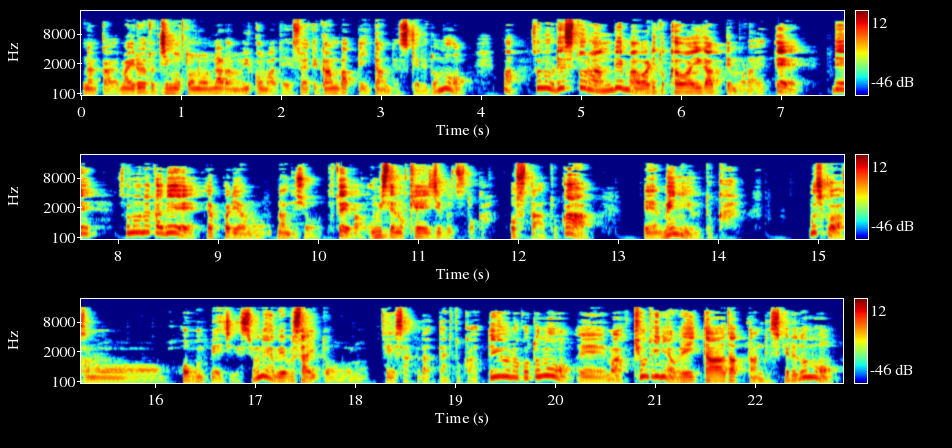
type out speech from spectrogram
なんか、まあいろいろと地元の奈良の生駒でそうやって頑張っていたんですけれども、まあそのレストランでまあ割と可愛がってもらえて、で、その中でやっぱりあの、なんでしょう、例えばお店の掲示物とか、ポスターとか、えメニューとか、もしくはそのホームページですよね、ウェブサイトの制作だったりとかっていうようなことも、えー、まあ基本的にはウェイターだったんですけれども、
